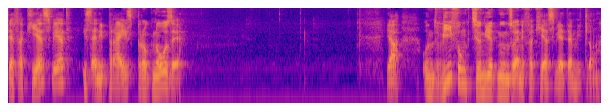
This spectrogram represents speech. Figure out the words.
der Verkehrswert ist eine Preisprognose. Ja, und wie funktioniert nun so eine Verkehrswertermittlung?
